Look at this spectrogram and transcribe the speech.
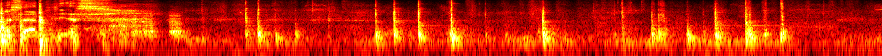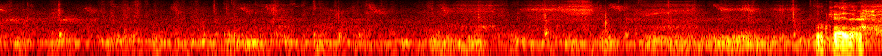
Other side of this. Okay, there.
